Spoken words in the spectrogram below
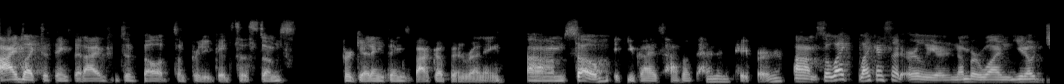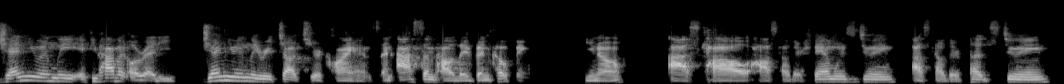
I'd like to think that I've developed some pretty good systems for getting things back up and running. Um, so if you guys have a pen and paper, um, so like like I said earlier, number one, you know, genuinely, if you haven't already, genuinely reach out to your clients and ask them how they've been coping. You know, ask how ask how their family's doing, ask how their pets doing.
